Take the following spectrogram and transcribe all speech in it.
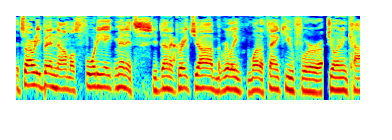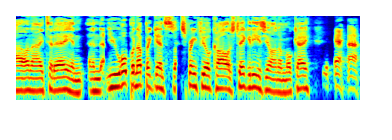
It's already been almost 48 minutes. You've done a great job. I really want to thank you for joining Kyle and I today. And, and you open up against Springfield College. Take it easy on them. Okay. Yeah.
